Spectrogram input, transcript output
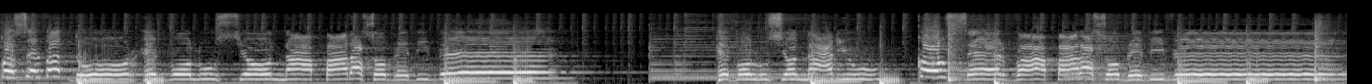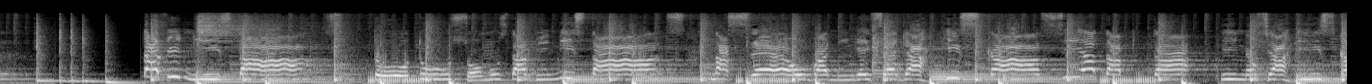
Conservador revoluciona para sobreviver. Revolucionário conserva para sobreviver darwinistas, todos somos darwinistas. Na selva ninguém segue a risca, se adapta e não se arrisca.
